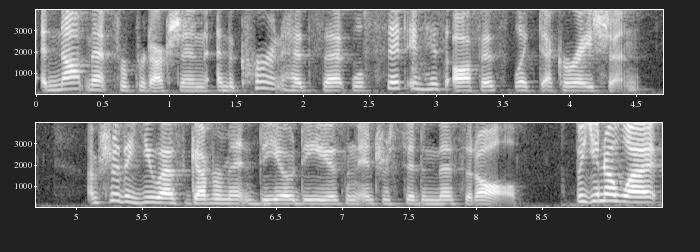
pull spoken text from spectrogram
and not meant for production, and the current headset will sit in his office like decoration. I'm sure the US government DoD isn't interested in this at all. But you know what?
